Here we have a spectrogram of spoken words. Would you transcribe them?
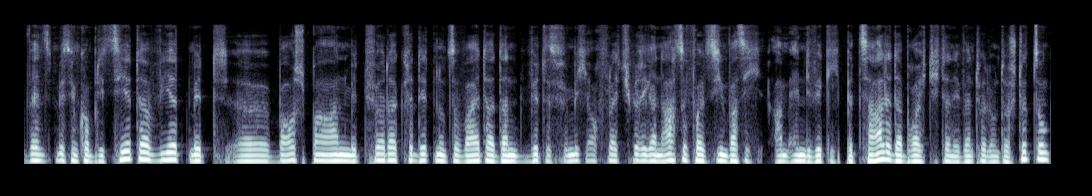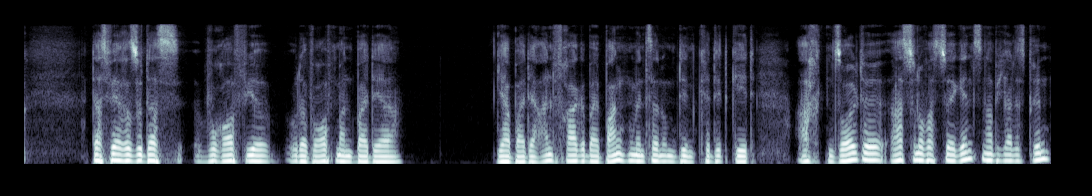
Wenn es ein bisschen komplizierter wird mit äh, Bausparen, mit Förderkrediten und so weiter, dann wird es für mich auch vielleicht schwieriger nachzuvollziehen, was ich am Ende wirklich bezahle. Da bräuchte ich dann eventuell Unterstützung. Das wäre so das, worauf wir oder worauf man bei der ja bei der Anfrage bei Banken, wenn es dann um den Kredit geht, achten sollte. Hast du noch was zu ergänzen? Habe ich alles drin?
